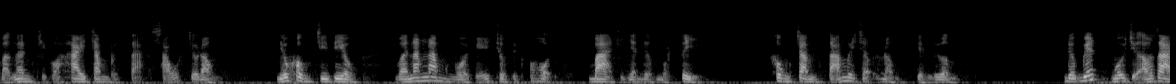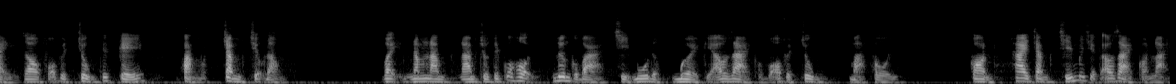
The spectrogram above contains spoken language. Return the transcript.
bà Ngân chỉ có 276 triệu đồng. Nếu không chi tiêu và 5 năm ngồi ghế Chủ tịch Quốc hội, bà chỉ nhận được 1 tỷ 080 triệu đồng tiền lương. Được biết mỗi chiếc áo dài do Võ Việt Trung thiết kế khoảng 100 triệu đồng. Vậy 5 năm làm Chủ tịch Quốc hội, lương của bà chỉ mua được 10 cái áo dài của Võ Việt Trung mà thôi. Còn 290 chiếc áo dài còn lại,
